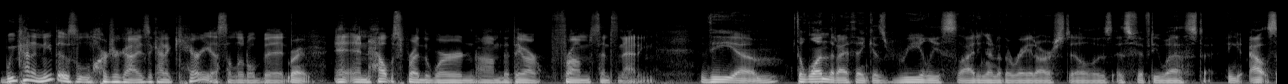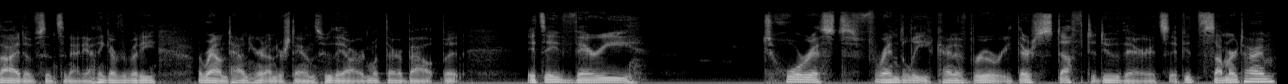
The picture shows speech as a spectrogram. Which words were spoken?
we kind of need those larger guys to kind of carry us a little bit Right. and, and help spread the word um, that they are from Cincinnati. The um the one that I think is really sliding under the radar still is, is 50 West outside of Cincinnati. I think everybody around town here understands who they are and what they're about, but it's a very tourist friendly kind of brewery. There's stuff to do there. It's if it's summertime,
